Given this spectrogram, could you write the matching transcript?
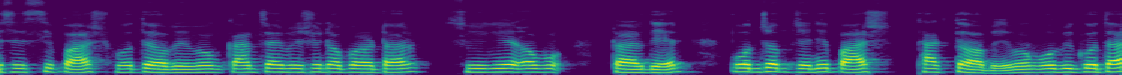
এসএসসি পাস হতে হবে এবং কাঞ্চাই মেশিন অপারেটর সুইং এর অপারেটরদের পঞ্চম শ্রেণি পাস থাকতে হবে এবং অভিজ্ঞতা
